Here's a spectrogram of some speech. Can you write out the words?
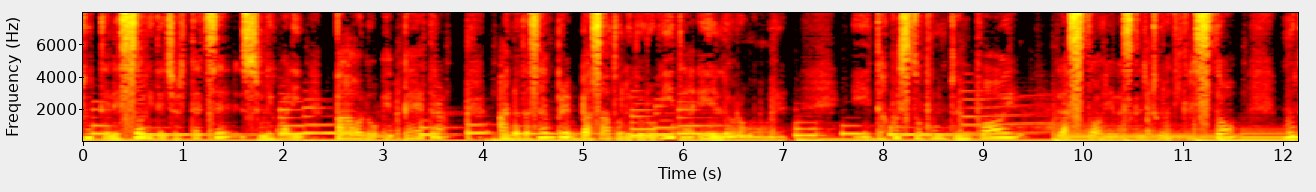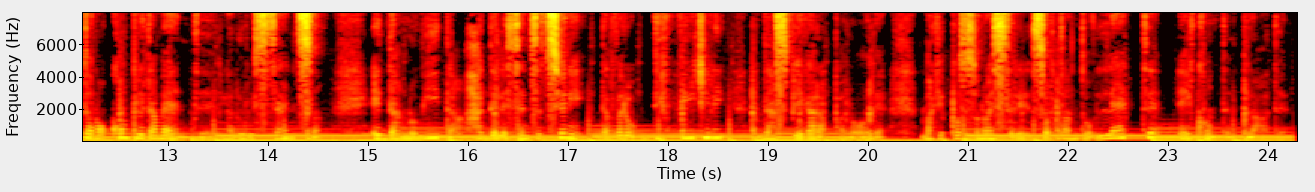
tutte le solide certezze sulle quali Paolo e Petra hanno da sempre basato le loro vite e il loro amore. E da questo punto in poi la storia e la scrittura di Cristo mutano completamente la loro essenza e danno vita a delle sensazioni davvero difficili da spiegare a parole, ma che possono essere soltanto lette e contemplate.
